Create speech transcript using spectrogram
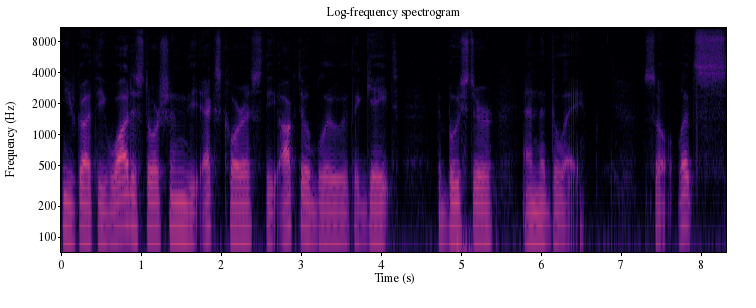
You've got the wah distortion, the X chorus, the octo blue, the gate, the booster, and the delay. So let's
